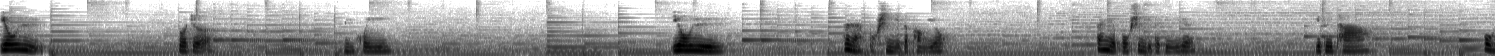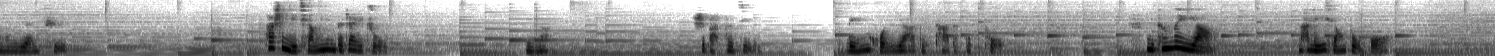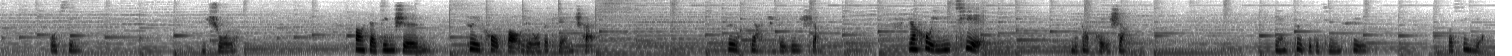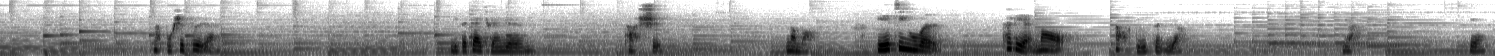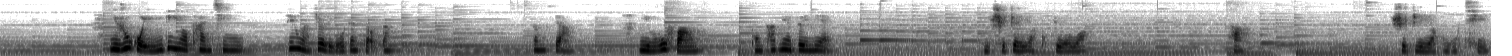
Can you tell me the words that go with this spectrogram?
忧郁，作者林徽因。忧郁自然不是你的朋友，但也不是你的敌人，你对他不能远取。他是你强硬的债主，你呢？是把自己。灵魂押给他的赌徒，你曾那样拿理想赌博，不幸你输了。放下精神最后保留的田产，最有价值的衣裳，然后一切你都赔上，连自己的情绪和信仰，那不是自然。你的债权人，他是。那么，别静问他脸貌到底怎样。呀，天！你如果一定要看清，今晚这里有盏小灯，灯下，你无妨同他面对面。你是这样的绝望，他。是这样无情。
